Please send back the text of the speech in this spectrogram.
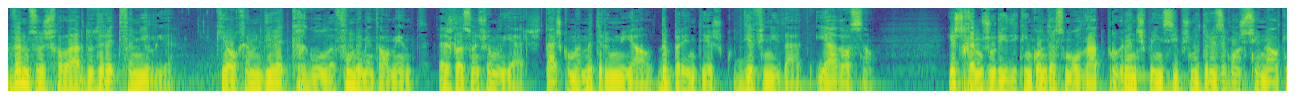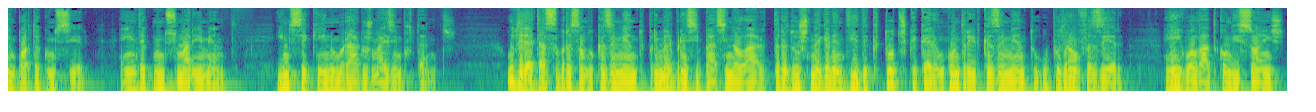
Vamos hoje falar do direito de família, que é o ramo de direito que regula, fundamentalmente, as relações familiares, tais como a matrimonial, de parentesco, de afinidade e a adoção. Este ramo jurídico encontra-se moldado por grandes princípios de natureza constitucional que importa conhecer, ainda que muito sumariamente, indo-se aqui enumerar os mais importantes. O direito à celebração do casamento, primeiro princípio a assinalar, traduz-se na garantia de que todos que queiram contrair casamento o poderão fazer em igualdade de condições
